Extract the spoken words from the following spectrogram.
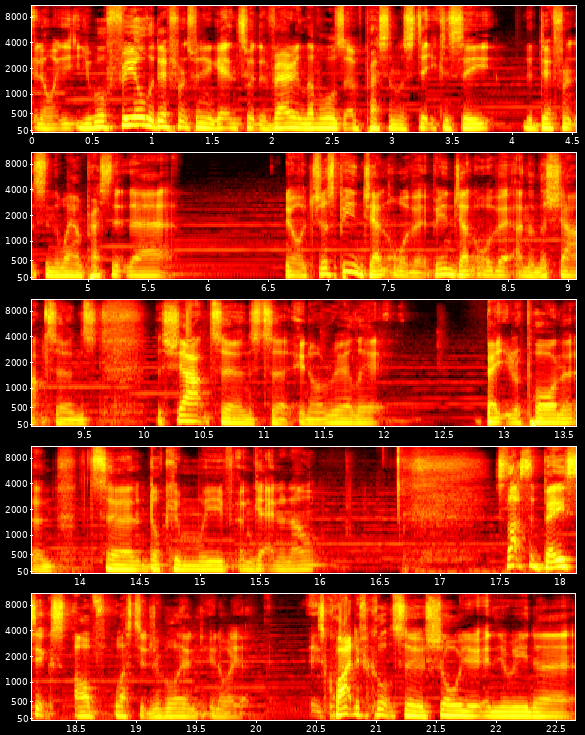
You know, you will feel the difference when you get into it. The varying levels of pressing the stick, you can see the difference in the way I'm pressing it there you know, just being gentle with it, being gentle with it, and then the sharp turns. The sharp turns to, you know, really bait your opponent and turn, duck and weave and get in and out. So that's the basics of stick dribbling. You know, it, it's quite difficult to show you in the arena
